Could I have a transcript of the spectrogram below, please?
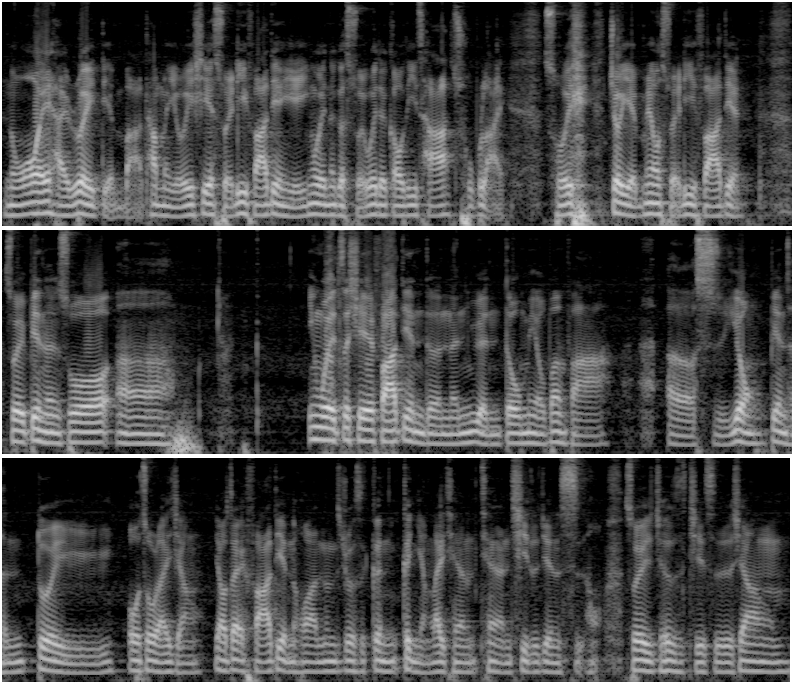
挪威还瑞典吧，他们有一些水力发电也因为那个水位的高低差出不来，所以就也没有水力发电，所以变成说呃，因为这些发电的能源都没有办法。呃，使用变成对于欧洲来讲，要在发电的话，那就是更更仰赖天天然气这件事哈。所以就是其实像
